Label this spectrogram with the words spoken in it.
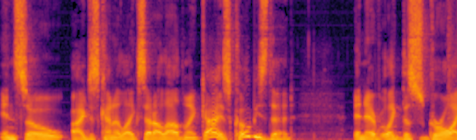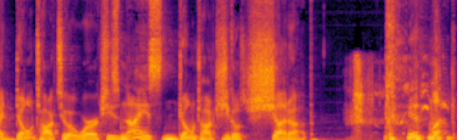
and so I just kind of like said out loud, I'm like, guys, Kobe's dead, and every like this girl I don't talk to at work, she's nice, don't talk. She goes, shut up, and like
